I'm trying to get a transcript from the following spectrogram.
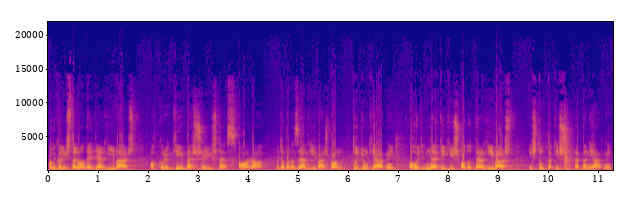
amikor Isten ad egy elhívást, akkor ő képessé is tesz arra, hogy abban az elhívásban tudjunk járni. Ahogy nekik is adott elhívást, és tudtak is ebben járni.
